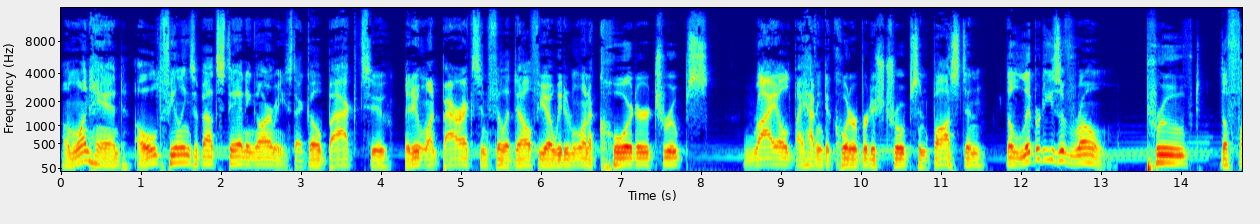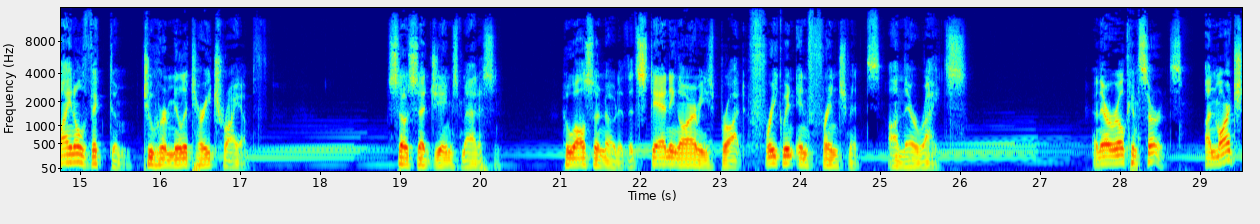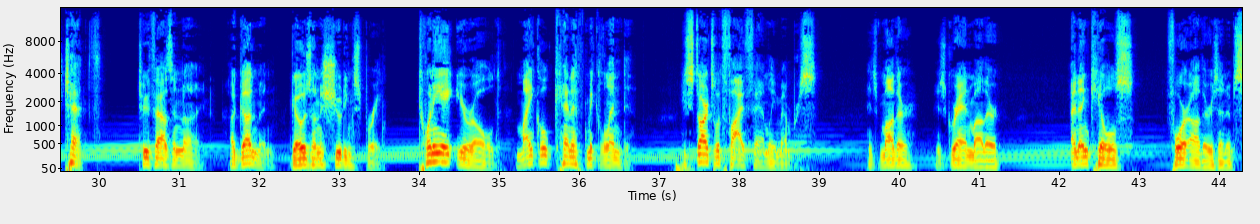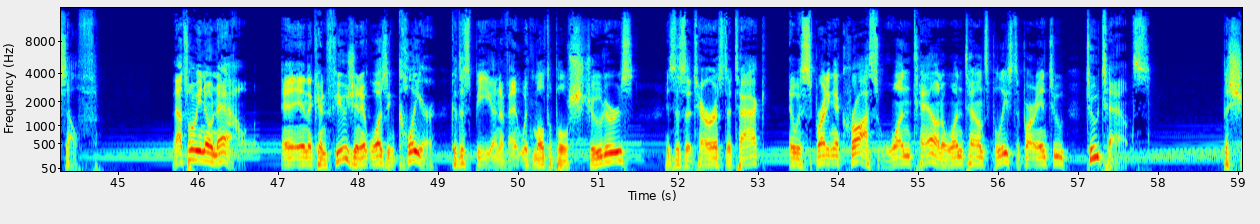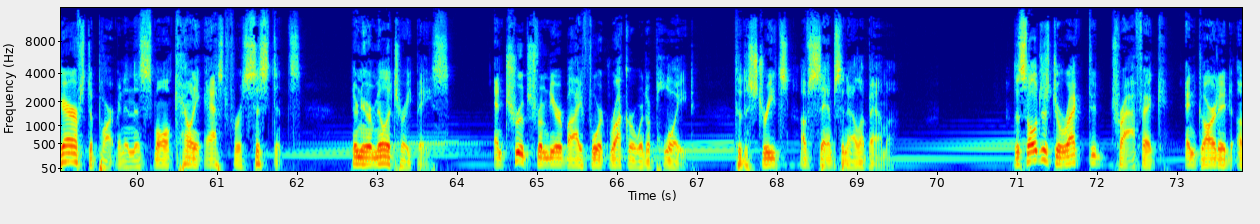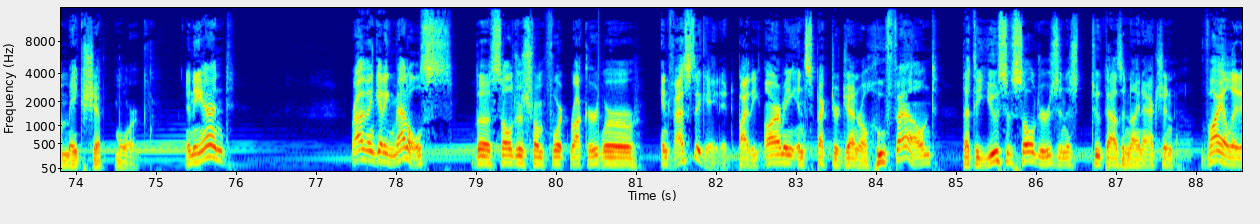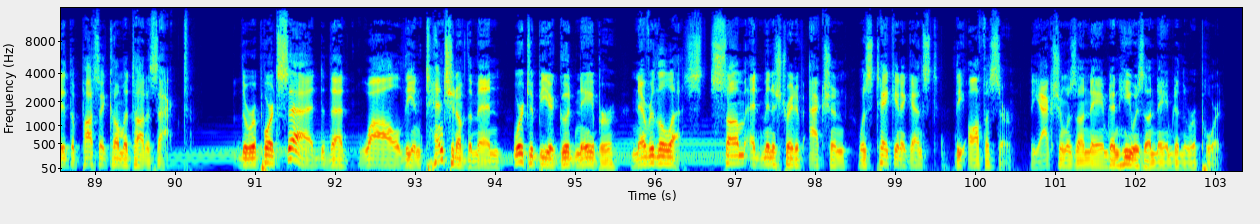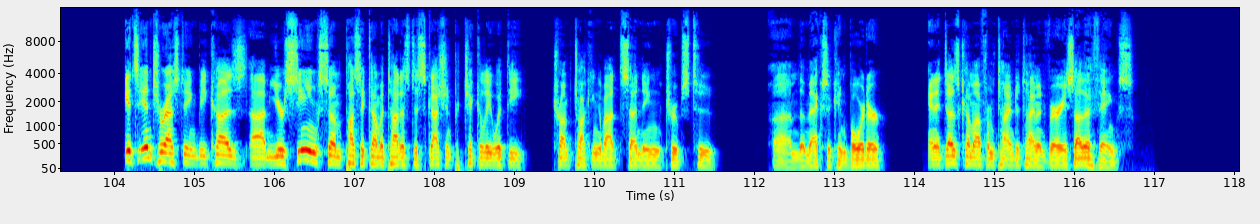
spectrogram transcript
On one hand, old feelings about standing armies that go back to they didn't want barracks in Philadelphia, we didn't want to quarter troops riled by having to quarter British troops in Boston, the liberties of Rome proved the final victim to her military triumph. So said James Madison, who also noted that standing armies brought frequent infringements on their rights. And there are real concerns. On March 10th, 2009, a gunman goes on a shooting spree. 28 year old Michael Kenneth McLendon he starts with five family members his mother, his grandmother, and then kills four others and himself. That's what we know now. In the confusion, it wasn't clear. Could this be an event with multiple shooters? Is this a terrorist attack? It was spreading across one town and one town's police department into two towns. The sheriff's department in this small county asked for assistance. They're near a military base, and troops from nearby Fort Rucker were deployed to the streets of Samson, Alabama. The soldiers directed traffic and guarded a makeshift morgue. In the end, rather than getting medals, the soldiers from Fort Rucker were investigated by the Army Inspector General, who found that the use of soldiers in this 2009 action violated the Posse Comitatus Act. The report said that while the intention of the men were to be a good neighbor, nevertheless, some administrative action was taken against the officer. The action was unnamed, and he was unnamed in the report. It's interesting because um, you're seeing some posse comitatus discussion, particularly with the Trump talking about sending troops to um, the Mexican border. And it does come up from time to time in various other things.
